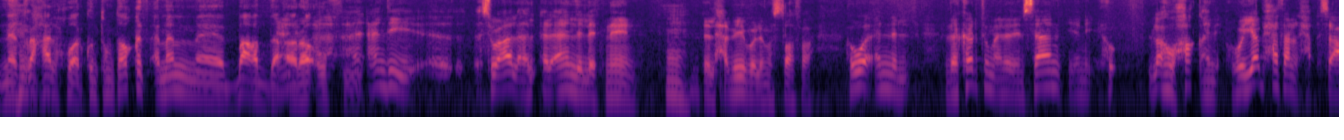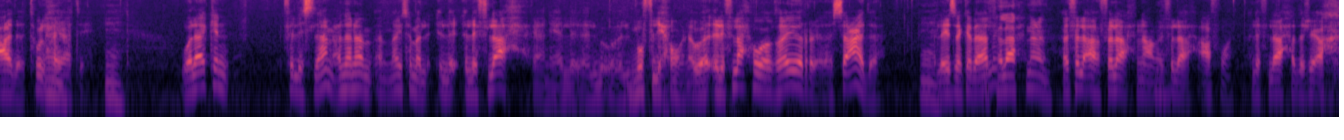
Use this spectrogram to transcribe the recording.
نطرحها على الحوار؟ كنت متوقف أمام آه، بعض آرائه في ع- عندي سؤال ال- الآن للاثنين للحبيب ولمصطفى. هو أن ال- ذكرتم أن الإنسان يعني له حق يعني هو يبحث عن السعادة طول حياته ولكن في الإسلام عندنا ما يسمى ال- ال- الإفلاح يعني ال- ال- المفلحون أو الإفلاح هو غير سعادة. أليس كذلك؟ الفلاح نعم. الفلاح الفلاح نعم الفلاح عفوا. الافلاح هذا شيء آخر.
